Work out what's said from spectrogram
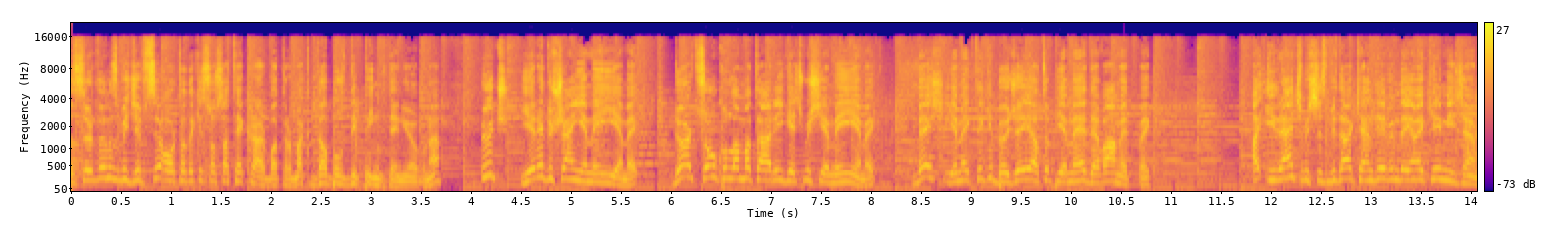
Isırdığınız bir cipsi ortadaki sosa tekrar batırmak. Double dipping deniyor buna. 3. Yere düşen yemeği yemek. 4. Son kullanma tarihi geçmiş yemeği yemek. 5. Yemekteki böceği atıp yemeye devam etmek. Ay iğrençmişiz. Bir daha kendi evimde yemek yemeyeceğim.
